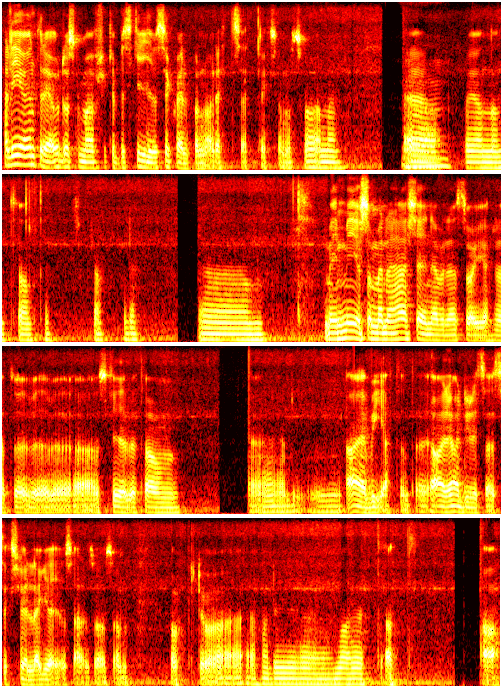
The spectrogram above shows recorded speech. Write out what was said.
Ja, det gör inte det och då ska man försöka beskriva sig själv på något rätt sätt liksom. Och så, men, mm. uh, jag är inte alltid så bra på det. Um, men mer som med den här tjejen väl den så att vi har skrivit om Uh, ja, jag vet inte. Ja, det hade lite så sexuella grejer och så här och så. Som, och då uh, har det uh, varit att ja,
